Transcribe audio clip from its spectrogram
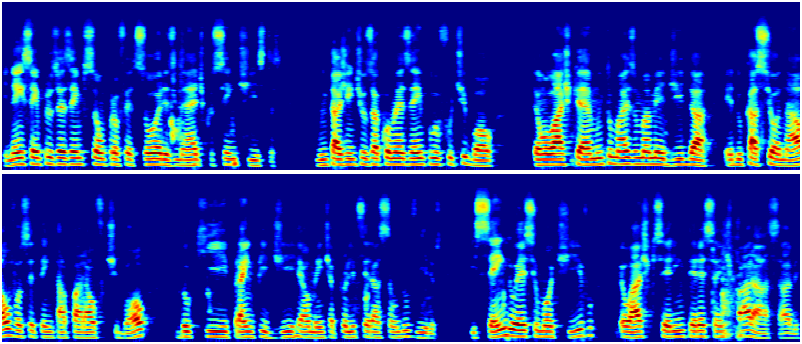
E nem sempre os exemplos são professores, médicos, cientistas. Muita gente usa como exemplo o futebol. Então eu acho que é muito mais uma medida educacional você tentar parar o futebol do que para impedir realmente a proliferação do vírus. E sendo esse o motivo, eu acho que seria interessante parar, sabe?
